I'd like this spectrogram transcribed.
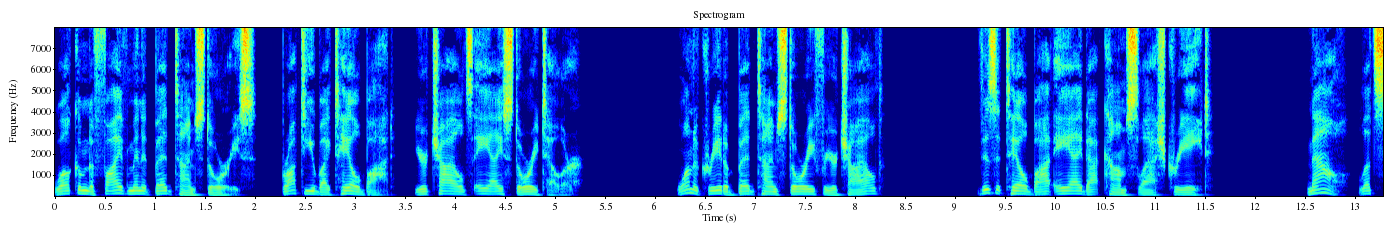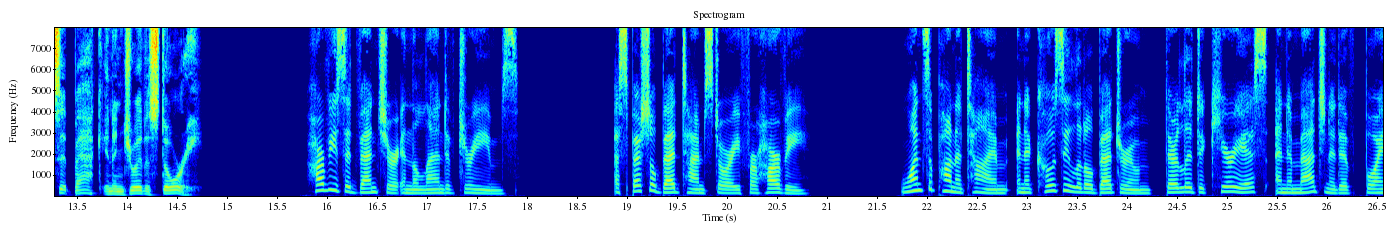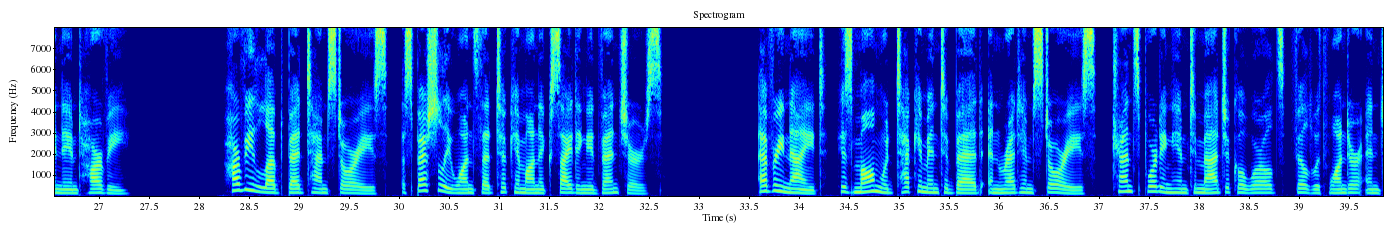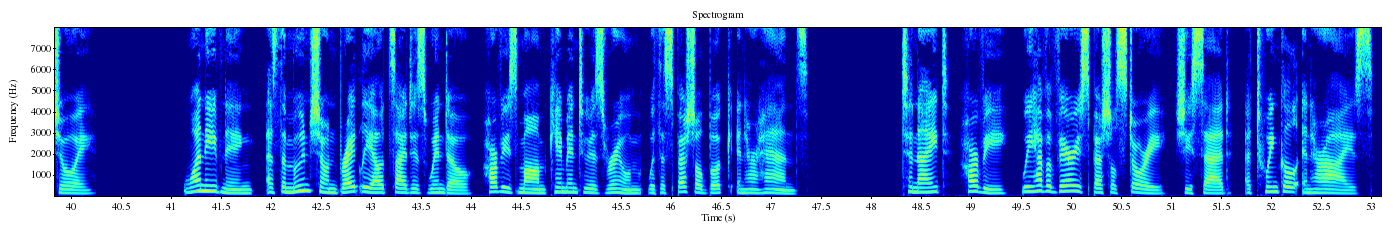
Welcome to 5 Minute Bedtime Stories, brought to you by Talebot, your child's AI storyteller. Want to create a bedtime story for your child? Visit talebotai.com/create. Now, let's sit back and enjoy the story. Harvey's Adventure in the Land of Dreams. A special bedtime story for Harvey. Once upon a time, in a cozy little bedroom, there lived a curious and imaginative boy named Harvey. Harvey loved bedtime stories, especially ones that took him on exciting adventures. Every night, his mom would tuck him into bed and read him stories, transporting him to magical worlds filled with wonder and joy. One evening, as the moon shone brightly outside his window, Harvey's mom came into his room with a special book in her hands. Tonight, Harvey, we have a very special story, she said, a twinkle in her eyes.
